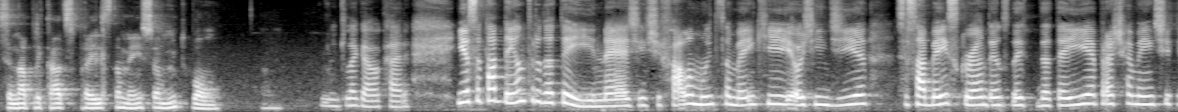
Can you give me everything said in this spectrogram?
sendo aplicados para eles também. Isso é muito bom. Muito legal, cara. E você tá dentro da TI, né? A gente fala muito também que hoje em dia você saber Scrum dentro da, da TI é praticamente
